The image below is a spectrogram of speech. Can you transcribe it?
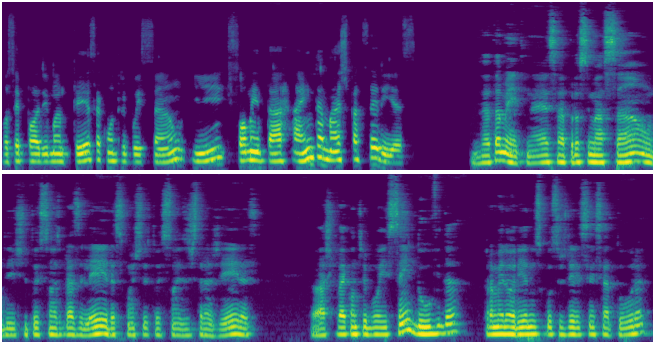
Você pode manter essa contribuição e fomentar ainda mais parcerias. Exatamente, né? Essa aproximação de instituições brasileiras com instituições estrangeiras, eu acho que vai contribuir sem dúvida para a melhoria nos cursos de licenciatura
